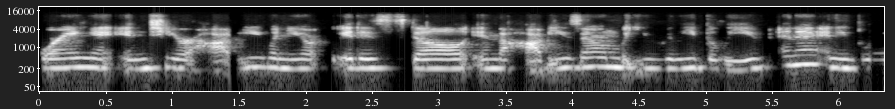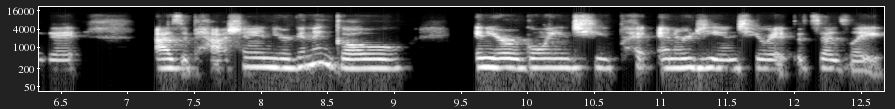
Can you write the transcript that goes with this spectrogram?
pouring it into your hobby when you're it is still in the hobby zone but you really believe in it and you believe it as a passion you're gonna go and you're going to put energy into it that says like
